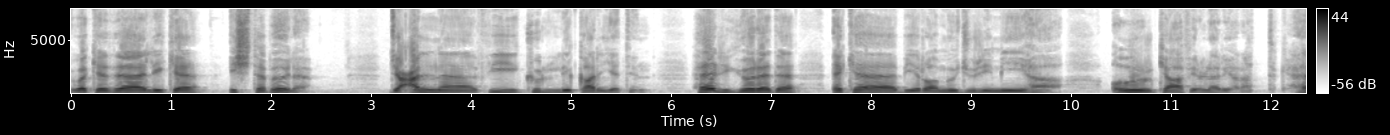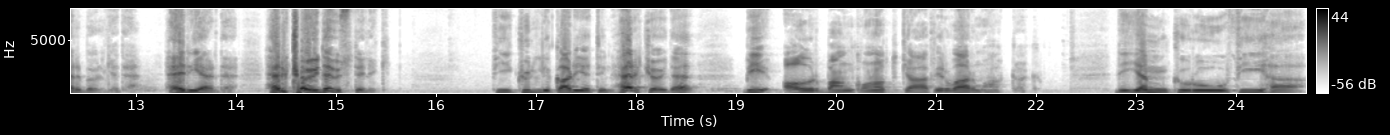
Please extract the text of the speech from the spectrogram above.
Ve kezalike işte böyle. Cealna fi kulli karyetin her yörede ekebira mücrimiha ağır kafirler yarattık her bölgede, her yerde, her köyde üstelik. Fi külli kariyetin her köyde bir ağır bankonot kafir var muhakkak. Liyemkuru fiha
